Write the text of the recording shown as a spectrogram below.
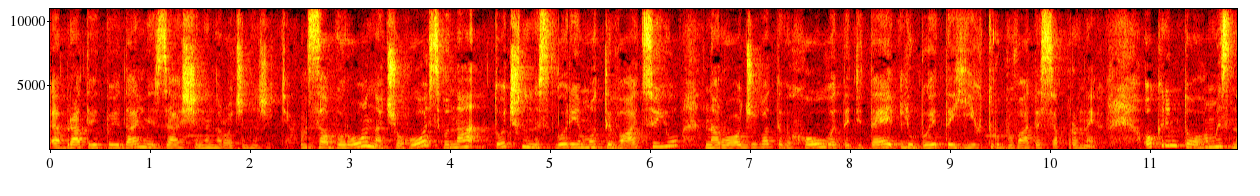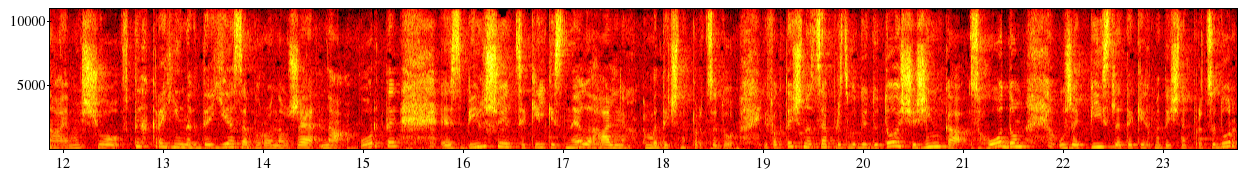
е, брати відповідальність за ще ненароджене життя. Заборона чогось вона точно не створює мотивацію народжувати, виховувати дітей, любити їх, турбуватися про них. Окрім того, ми знаємо, що в тих країнах, де є заборона вже на аборти, е, збільшується кількість нелегальних медичних процедур. І фактично це призводить до того, що жінка згодом, уже після таких медичних процедур,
